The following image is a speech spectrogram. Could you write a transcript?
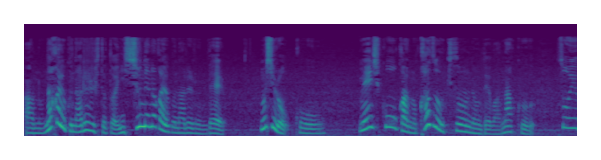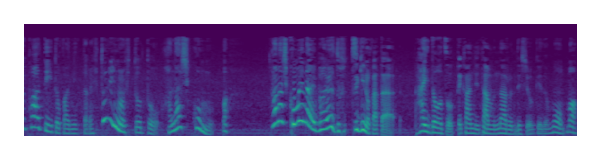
あの、仲良くなれる人とは一瞬で仲良くなれるんで、むしろ、こう、名刺交換の数を競うのではなく、そういうパーティーとかに行ったら一人の人と話し込む。まあ、話し込めない場合は次の方、はいどうぞって感じ多分なるんでしょうけども、まあ、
